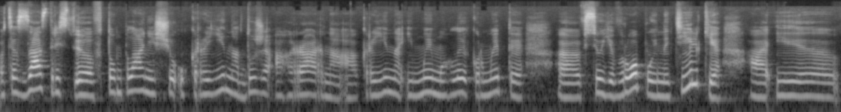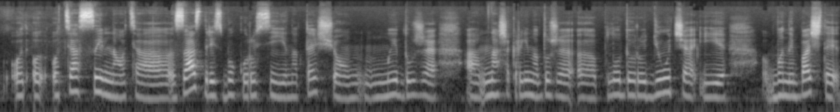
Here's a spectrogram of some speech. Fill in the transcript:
оця заздрість е, в тому плані, що Україна дуже аграрна країна, і ми могли кормити е, всю Європу і не тільки. І оця сильна оця заздрість з боку Росії на те, що ми дуже наша країна дуже е, плодородюча і. Вони, бачите,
